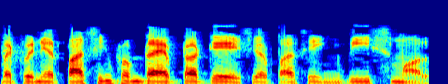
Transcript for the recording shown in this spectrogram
but when you're passing from the app.js you're passing v small.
